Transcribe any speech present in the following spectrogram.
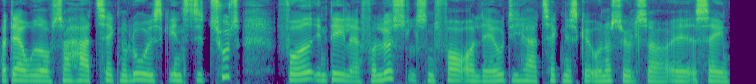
Og derudover så har Teknologisk Institut fået en del af forlystelsen for at lave de her tekniske undersøgelser af sagen.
